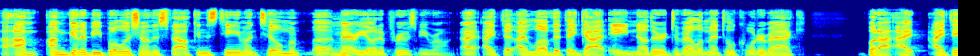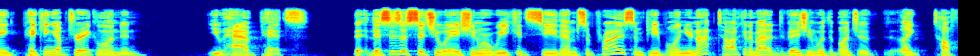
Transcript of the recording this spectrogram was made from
I'm I'm gonna be bullish on this Falcons team until uh, Mariota proves me wrong. I I, th- I love that they got another developmental quarterback, but I I, I think picking up Drake London, you have Pitts. Th- This is a situation where we could see them surprise some people, and you're not talking about a division with a bunch of like tough.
